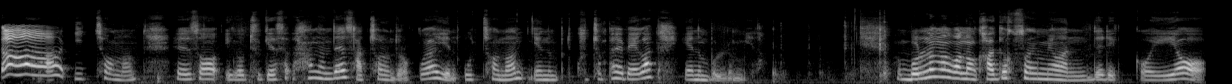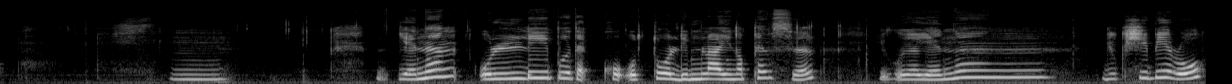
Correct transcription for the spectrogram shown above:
아! 2,000원. 그래서 이거 두 개 하는데 4,000원 들었고요. 얘는 5,000원, 얘는 9,800원, 얘는 모릅니다. 모르는 거는 가격 설명 안 드릴 거예요. 음, 얘는 올리브 데코 오토 립라이너 펜슬 이고요. 얘는 61호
